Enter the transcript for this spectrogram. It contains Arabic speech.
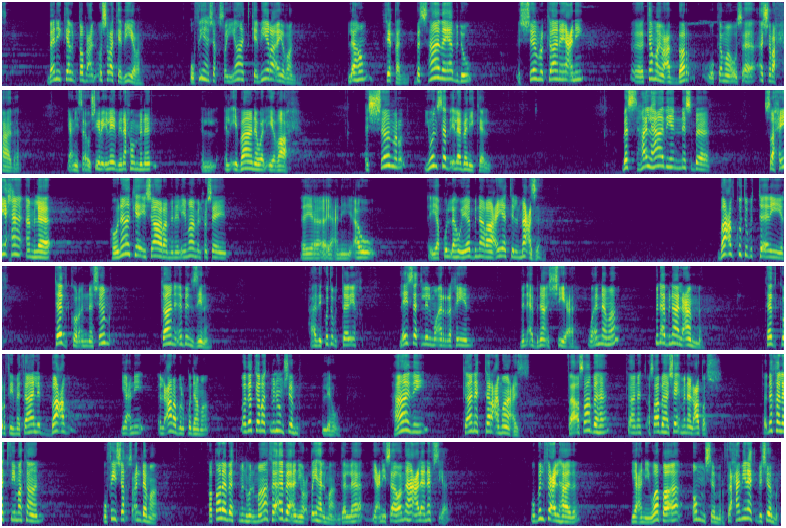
بني كلب طبعا أسرة كبيرة وفيها شخصيات كبيرة أيضا. لهم ثقل. بس هذا يبدو الشمر كان يعني آه، كما يعبر وكما سأشرح هذا. يعني سأشير إليه بنحو من الإبانة والإيضاح. الشمر ينسب إلى بني كلب. بس هل هذه النسبة صحيحة أم لا؟ هناك إشارة من الإمام الحسين يعني أو يقول له يا ابن راعية المعزة. بعض كتب التاريخ تذكر إن شمر كان ابن زنا. هذه كتب التاريخ ليست للمؤرخين من أبناء الشيعة وإنما من أبناء العامة. تذكر في مثالب بعض يعني العرب القدماء وذكرت منهم شمر اللي هو. هذه كانت ترعى ماعز فأصابها كانت أصابها شيء من العطش فدخلت في مكان وفي شخص عنده ماء. فطلبت منه الماء فأبى أن يعطيها الماء. قال لها يعني ساومها على نفسها. وبالفعل هذا يعني وطأ أم شمر فحملت بشمر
